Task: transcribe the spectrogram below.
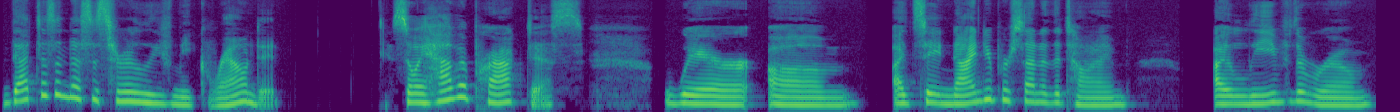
that doesn't necessarily leave me grounded. So I have a practice where, um, I'd say 90% of the time, I leave the room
